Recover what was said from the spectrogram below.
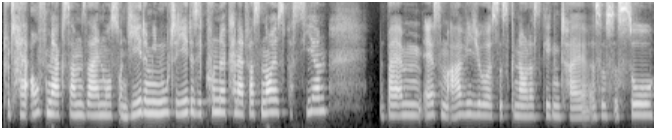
total aufmerksam sein muss und jede Minute, jede Sekunde kann etwas Neues passieren. Bei einem ASMR-Video ist es genau das Gegenteil. Also es ist so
